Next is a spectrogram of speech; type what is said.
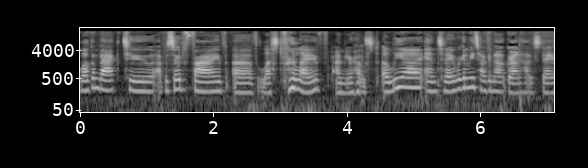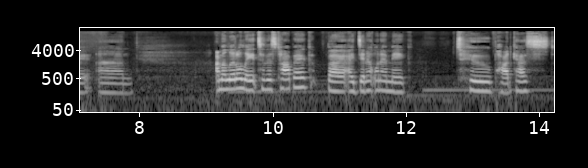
Welcome back to episode five of Lust for Life. I'm your host, Aaliyah, and today we're going to be talking about Groundhog's Day. Um, I'm a little late to this topic, but I didn't want to make two podcasts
